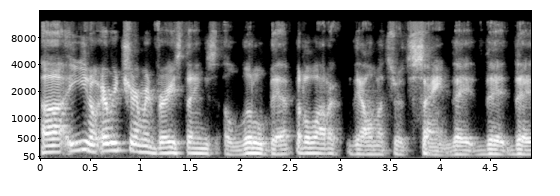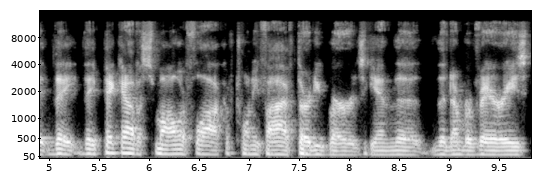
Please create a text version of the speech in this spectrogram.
Uh, you know, every chairman varies things a little bit, but a lot of the elements are the same. They they they they they pick out a smaller flock of 25, 30 birds. Again, the the number varies,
